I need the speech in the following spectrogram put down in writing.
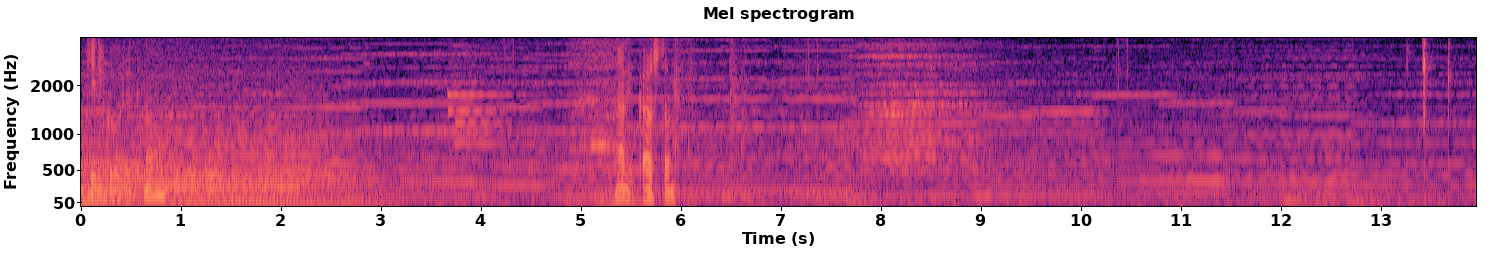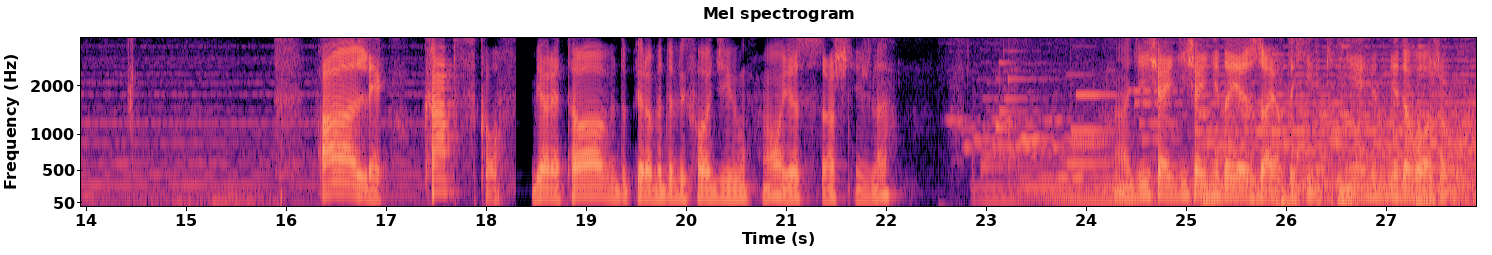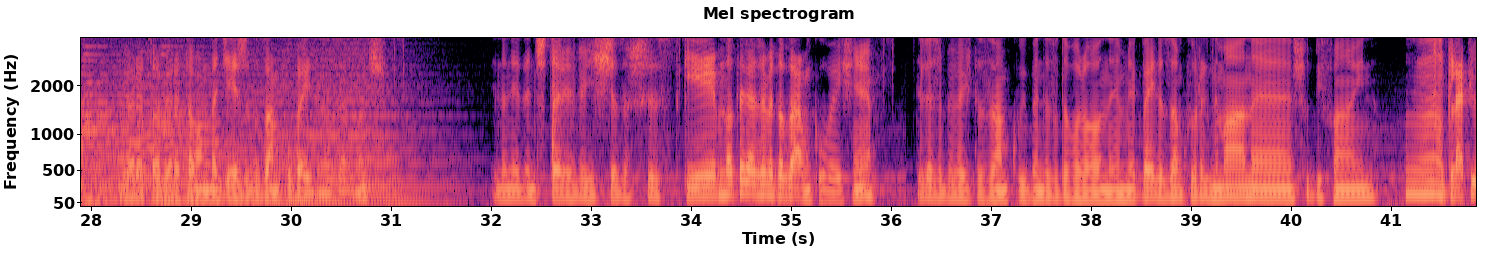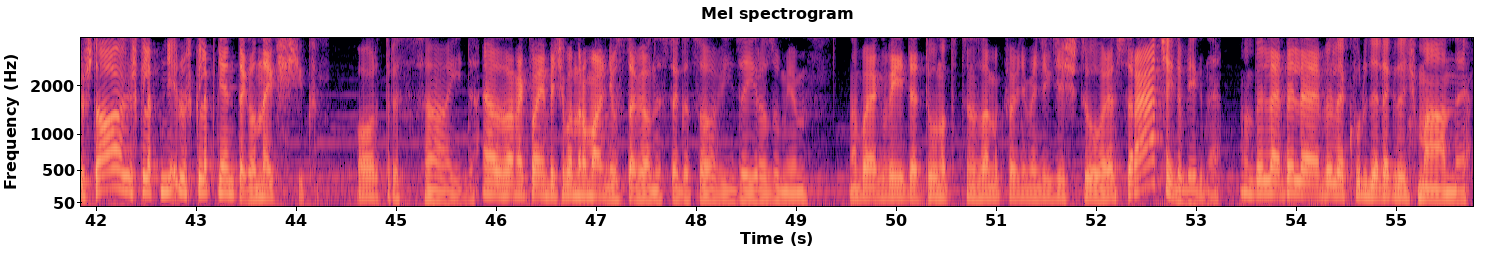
Kilgorek, no. Ale kasztan. Ale kapsko. Biorę to, dopiero będę wychodził. O, jest strasznie źle. No, dzisiaj, dzisiaj nie dojeżdżają te hilki, nie, nie, nie dowożą. Biorę to, biorę to, mam nadzieję, że do zamku wejdę na zewnątrz. 1.1.4 wyjście ze wszystkim. No tyle, żeby do zamku wejść, nie? Tyle, żeby wejść do zamku i będę zadowolonym. Jak wejdę do zamku Regnemane, should be fine. Mm, klep już to? Już, klepnie, już klepniętego, nextik. Fortress Side. Ja zamek powinien być chyba normalnie ustawiony z tego co widzę i rozumiem. No bo jak wyjdę tu, no to ten zamek pewnie będzie gdzieś tu, więc raczej dobiegnę. No byle, byle, byle kurde legnąć manę.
